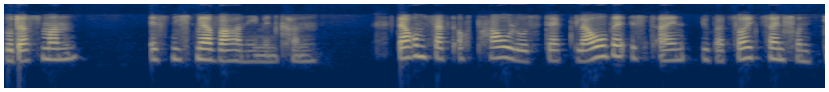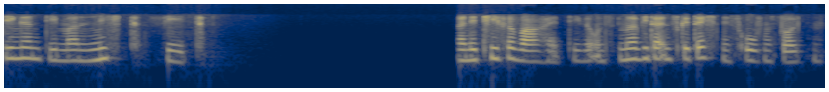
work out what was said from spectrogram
so dass man es nicht mehr wahrnehmen kann. Darum sagt auch Paulus, der Glaube ist ein Überzeugtsein von Dingen, die man nicht sieht. Eine tiefe Wahrheit, die wir uns immer wieder ins Gedächtnis rufen sollten.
